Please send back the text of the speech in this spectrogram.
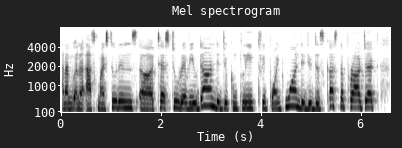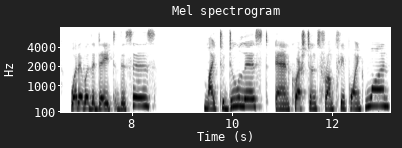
And I'm going to ask my students, uh, test two review done. Did you complete 3.1? Did you discuss the project? Whatever the date this is. My to-do list and questions from 3.1.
